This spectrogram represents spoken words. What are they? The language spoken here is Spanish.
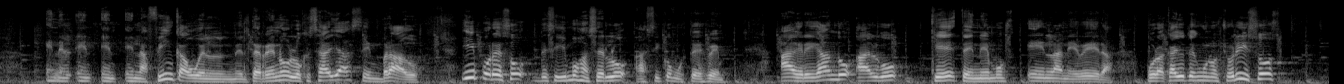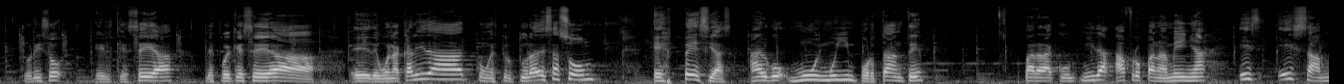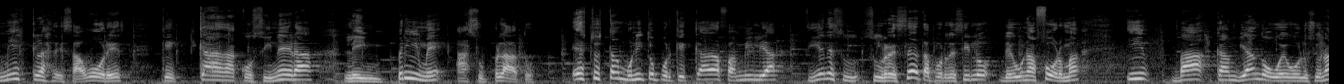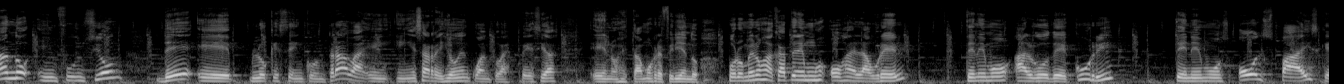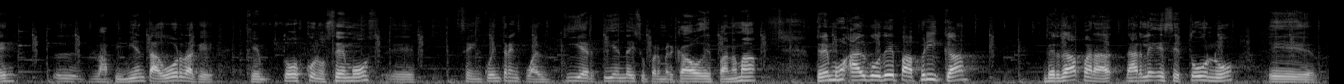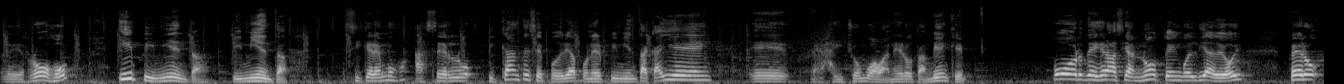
en, la finca o en el terreno, lo que se haya sembrado. Y por eso decidimos hacerlo así como ustedes ven, agregando algo que tenemos en la nevera. Por acá yo tengo unos chorizos, chorizo el que sea, después que sea eh, de buena calidad, con estructura de sazón, especias, algo muy muy importante para la comida afropanameña es esa mezcla de sabores cada cocinera le imprime a su plato. Esto es tan bonito porque cada familia tiene su, receta, por decirlo de una forma, y va cambiando o evolucionando en función de eh, lo que se encontraba en, esa región en cuanto a especias eh, nos estamos refiriendo. Por lo menos acá tenemos hoja de laurel, tenemos algo de curry, tenemos Old Spice, que es eh, la pimienta gorda que, todos conocemos, se encuentra en cualquier tienda y supermercado de Panamá. Tenemos algo de paprika, ¿verdad? Para darle ese tono eh, eh, rojo. Y pimienta, pimienta. Si queremos hacerlo picante, se podría poner pimienta cayenne, eh, y chombo habanero también, que por desgracia no tengo el día de hoy, pero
